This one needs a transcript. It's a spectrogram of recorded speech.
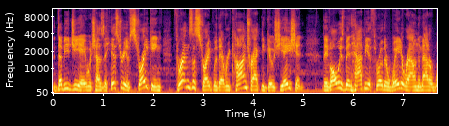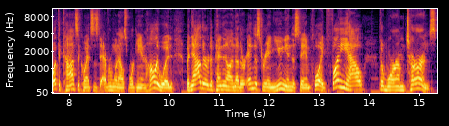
the WGA, which has a history of striking, threatens to strike with every contract negotiation. They've always been happy to throw their weight around no matter what the consequences to everyone else working in Hollywood, but now they're dependent on another industry and union to stay employed. Funny how the worm turns.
